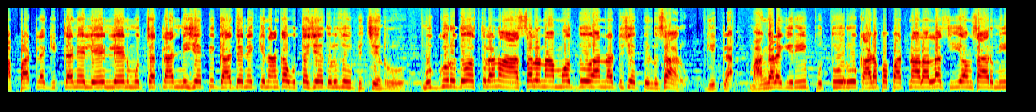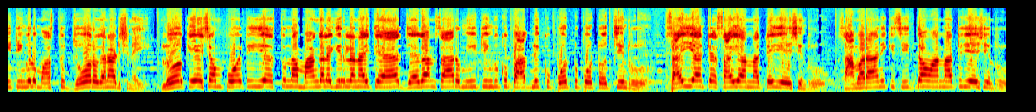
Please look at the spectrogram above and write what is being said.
అప్పట్లో గిట్లనే లేని లేని ముచ్చట్లు అన్ని చెప్పి గదెనెక్కినాక ఉత్త చేతులు చూపించిండ్రు. ముగ్గురు దోస్తులను అస్సలు నమ్మొద్దు అన్నట్టు చెప్పిండు సారు. గిట్ల. మంగళగిరి పుత్తూరు కడప పట్టణాలల్లో సీఎం సార్ మీటింగులు మస్తు జోరుగా నడిచినాయి. లోకేశం పోటీ చేస్తున్న మంగళగిరిలోనైతే జగన్ సార్ మీటింగ్కు పబ్లిక్ పొట్టు పొట్టు వచ్చిండ్రు. సై అంటే సై అన్నట్టే చేసిండ్రు. సమరానికి సిద్ధం అన్నట్టు చేసిండ్రు.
